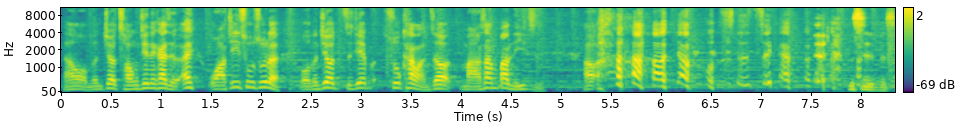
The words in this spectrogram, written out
然后我们就从今天开始，哎，瓦基出书了，我们就直接书看完之后，马上办离职，好，好像不是这样，不是，不是。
